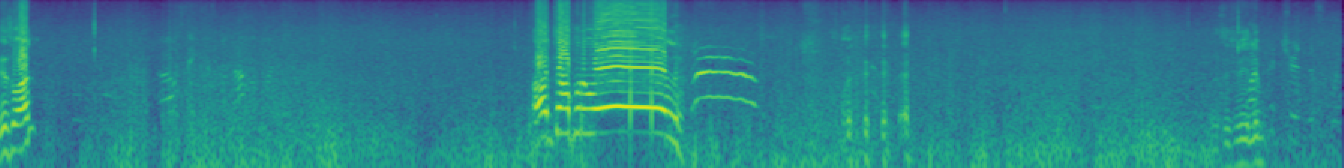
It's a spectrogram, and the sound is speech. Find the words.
This one? there. I was thinking this one. On top of the world! Does you feel, One the, picture this way.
